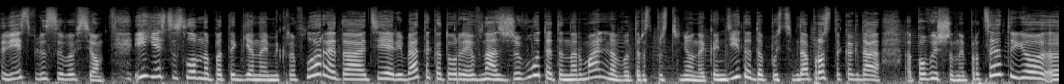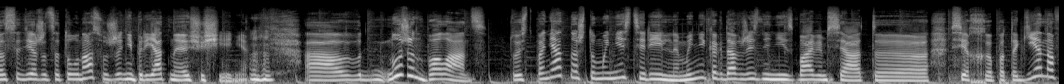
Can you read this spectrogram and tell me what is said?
Весь плюсы во всем. И есть условно патогенная микрофлора. Это те ребята, которые в нас живут. Это нормально. Вот распространенная кандида, допустим. Да, просто когда повышенный процент ее э, содержится, то у нас уже неприятные ощущения. Угу. А, нужен баланс. То есть понятно, что мы не стерильны, мы никогда в жизни не избавимся от э, всех патогенов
